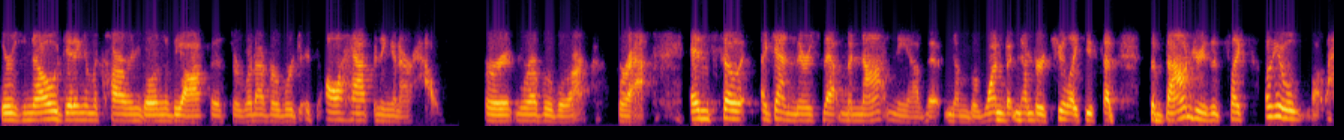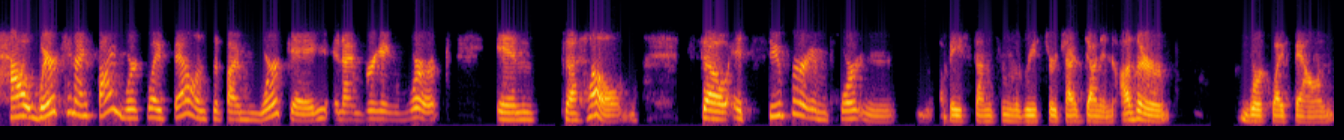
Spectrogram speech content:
there's no getting in the car and going to the office or whatever. We're, it's all happening in our house or wherever we are we're at. And so again, there's that monotony of it, number one. But number two, like you said, the boundaries, it's like, okay, well, how, where can I find work life balance if I'm working and I'm bringing work into home. So it's super important based on some of the research I've done in other work life balance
